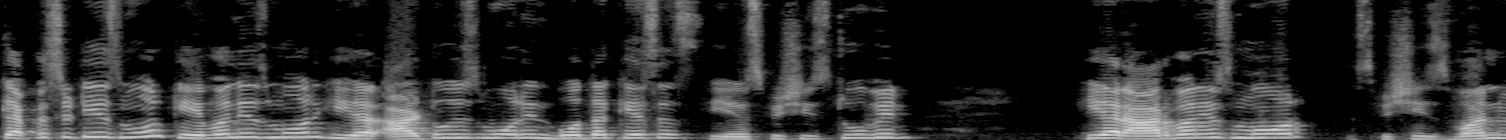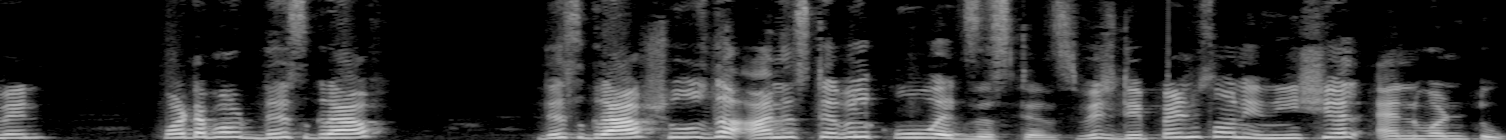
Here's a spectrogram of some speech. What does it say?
capacity is more, K1 is more, here R2 is more in both the cases. Here species 2 win. Here R1 is more, species 1 win. What about this graph? This graph shows the unstable coexistence which depends on initial N1, 2.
